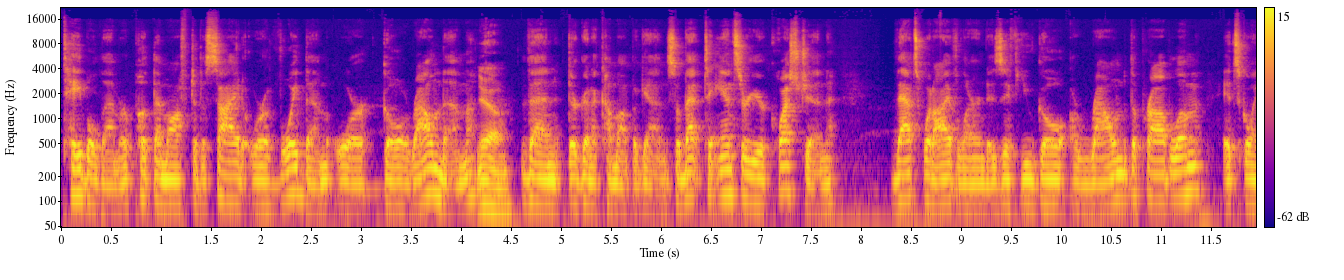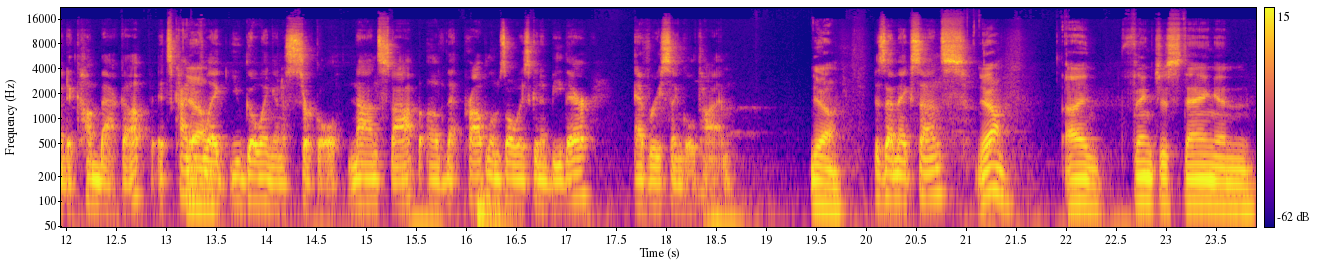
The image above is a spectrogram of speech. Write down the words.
table them or put them off to the side or avoid them or go around them Yeah. then they're going to come up again so that to answer your question that's what I've learned is if you go around the problem, it's going to come back up. It's kind Yeah. of like you going in a circle nonstop of that problem's always going to be there every single time. Yeah. Does that make sense? Yeah. I think just staying in,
